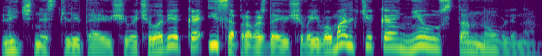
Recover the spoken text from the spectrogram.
Личность летающего человека и сопровождающего его мальчика не установлена.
